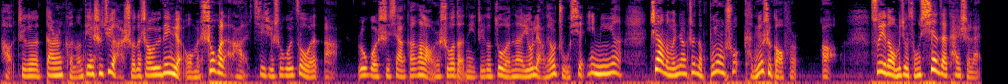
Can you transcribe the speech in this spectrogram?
好，这个当然可能电视剧啊说的稍微有点远，我们收回来啊，继续收回作文啊。如果是像刚刚老师说的，你这个作文呢有两条主线，一明一暗，这样的文章真的不用说，肯定是高分啊。所以呢，我们就从现在开始来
